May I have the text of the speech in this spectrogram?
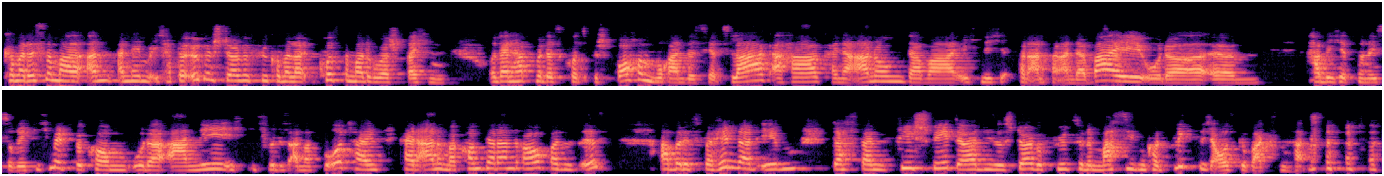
können wir das nochmal an, annehmen, ich habe da irgendein Störgefühl, können wir kurz nochmal drüber sprechen. Und dann hat man das kurz besprochen, woran das jetzt lag. Aha, keine Ahnung, da war ich nicht von Anfang an dabei oder ähm, habe ich jetzt noch nicht so richtig mitbekommen oder ah nee, ich, ich würde es anders beurteilen. Keine Ahnung, man kommt ja dann drauf, was es ist aber das verhindert eben, dass dann viel später dieses Störgefühl zu einem massiven Konflikt sich ausgewachsen hat.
